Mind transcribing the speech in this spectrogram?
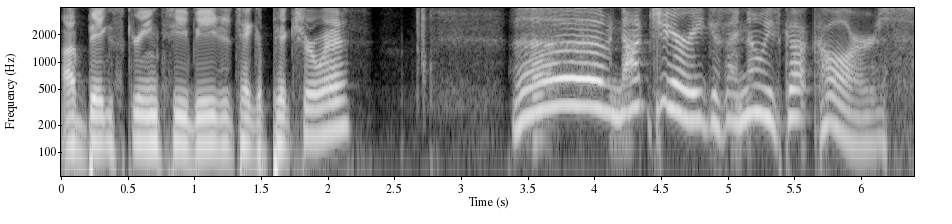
a big screen TV to take a picture with? Uh, not Jerry, because I know he's got cars.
